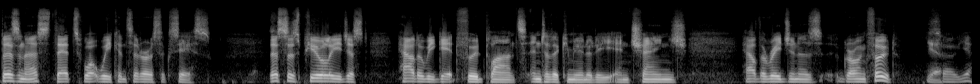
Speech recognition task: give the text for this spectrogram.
business, that's what we consider a success. This is purely just how do we get food plants into the community and change how the region is growing food. Yeah. So, yeah.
